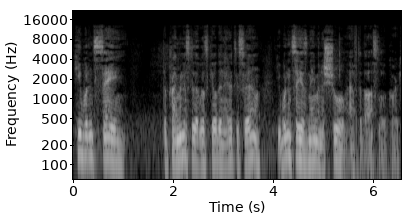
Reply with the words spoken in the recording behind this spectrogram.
He wouldn't say, the prime minister that was killed in Eretz Yisrael, he wouldn't say his name in a shul after the Oslo Accord.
